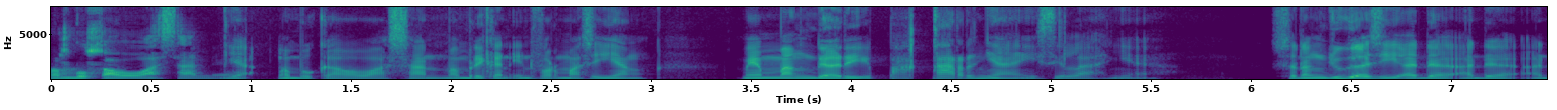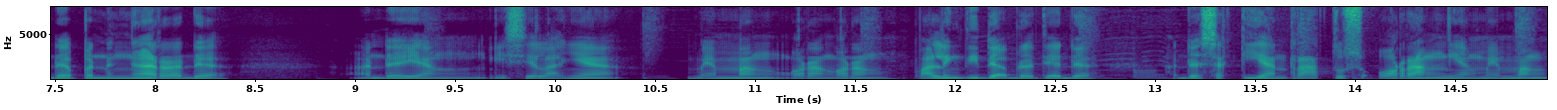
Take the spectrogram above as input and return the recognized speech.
membuka wawasan ya. Ya, membuka wawasan, memberikan informasi yang memang dari pakarnya istilahnya. Sedang juga sih ada ada ada pendengar, ada ada yang istilahnya memang orang-orang paling tidak berarti ada ada sekian ratus orang yang memang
